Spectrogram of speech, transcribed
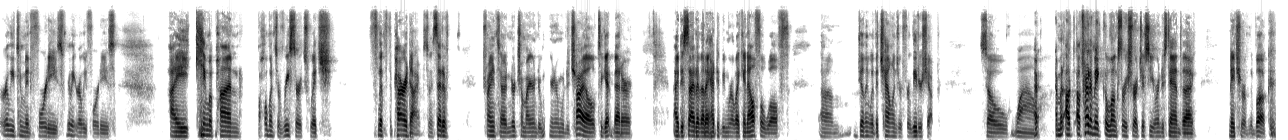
early to mid 40s, really early 40s, I came upon a whole bunch of research which flipped the paradigm. So instead of trying to nurture my inner, inner wounded child to get better, I decided that I had to be more like an alpha wolf, um, dealing with a challenger for leadership. So wow. I, I mean, I'll, I'll try to make a long story short, just so you understand the nature of the book.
